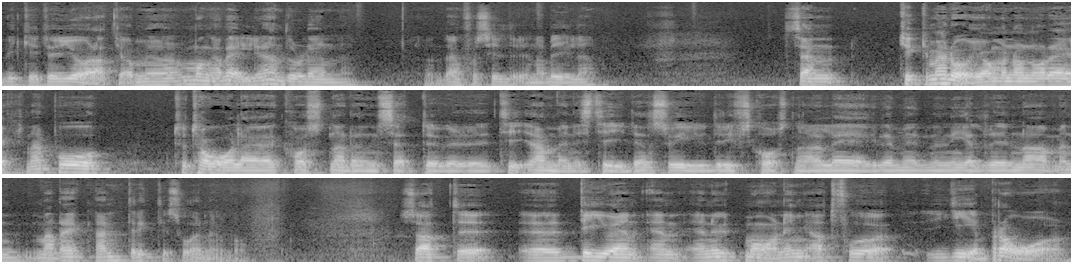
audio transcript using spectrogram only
Vilket gör att ja, men många väljer ändå den, den fossildrivna bilen. Sen tycker man då, ja men om de räknar på totala kostnaden sett över användningstiden så är ju driftskostnaderna lägre med den eldrivna men man räknar inte riktigt så ännu. Då. Så att eh, eh, det är ju en, en, en, utmaning att få ge bra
